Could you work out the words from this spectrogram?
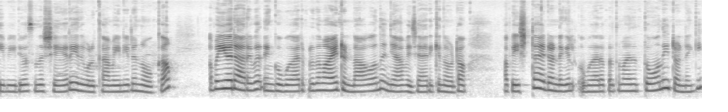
ഈ വീഡിയോസ് ഒന്ന് ഷെയർ ചെയ്ത് കൊടുക്കാൻ വേണ്ടിയിട്ട് നോക്കാം. അപ്പോൾ ഈ ഒരു അറിവ് നിങ്ങൾക്ക് ഉപകാരപ്രദമായിട്ടുണ്ടാവുമെന്ന് ഞാൻ വിചാരിക്കുന്നു കേട്ടോ. അപ്പോൾ ഇഷ്ടമായിട്ടുണ്ടെങ്കിൽ ഉപകാരപ്രദമായെന്ന് തോന്നിയിട്ടുണ്ടെങ്കിൽ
